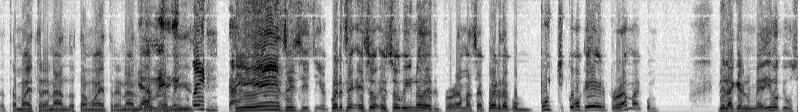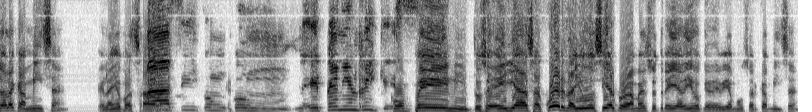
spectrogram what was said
Estamos estrenando, estamos estrenando. Ya me di cuenta. Sí, sí, sí, sí. Acuérdese, eso, eso vino del programa, ¿se acuerda? Con Puchi, ¿cómo que es el programa? Con, de la que me dijo que usara camisa el año pasado. Ah, sí, con, con eh, Penny Enríquez. Con Penny. Entonces ella se acuerda, yo decía el programa de suéter, ella dijo que debíamos usar camisa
